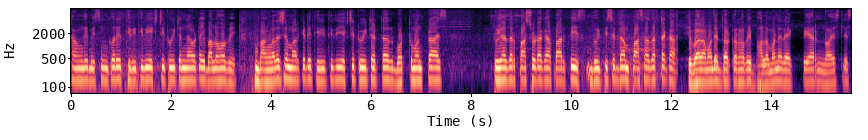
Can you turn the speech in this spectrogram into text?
সঙ্গে মিসিং করে থ্রি থ্রি এক্সটি টুইটার নেওয়াটাই ভালো হবে। বাংলাদেশের মার্কেটে থ্রি থ্রি এক্সটি টুইটারটার বর্তমান প্রাইস দুই হাজার পাঁচশো টাকা পার পিস। দুই পিসের দাম পাঁচ হাজার টাকা। এবার আমাদের দরকার হবে ভালো মানের এক পেয়ার নয়েসলেস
